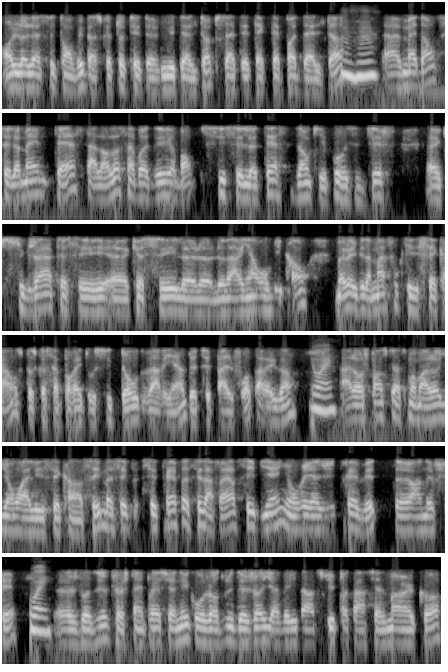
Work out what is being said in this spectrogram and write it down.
On l'a laissé tomber parce que tout est devenu Delta, puis ça détectait pas Delta. Mm-hmm. Euh, mais donc, c'est le même test. Alors là, ça va dire, bon, si c'est le test donc qui est positif, euh, qui suggère que c'est euh, que c'est le, le, variant Omicron. Mais là, évidemment, il faut qu'il y ait des séquences parce que ça pourrait être aussi d'autres variants de type alpha, par exemple. Ouais. Alors, je pense qu'à ce moment-là, ils ont à les séquencer, mais c'est très facile à faire. C'est bien, ils ont réagi très vite, euh, en effet. Ouais. je dois dire que je suis impressionné qu'aujourd'hui, déjà, ils avaient identifié potentiellement un cas.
